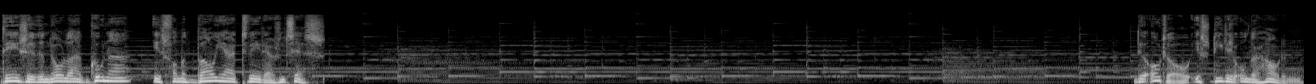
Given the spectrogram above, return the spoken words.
Deze Renault Laguna is van het bouwjaar 2006. De auto is dieder onderhouden.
